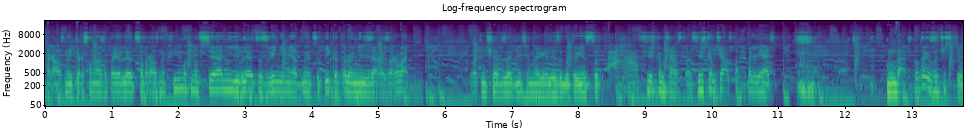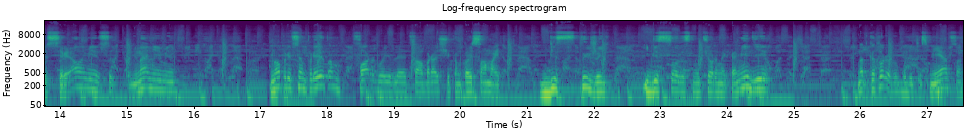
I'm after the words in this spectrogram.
Разные персонажи появляются в разных фильмах, но все они являются звеньями одной цепи, которую нельзя разорвать. В отличие от задницы Мэри Элизабет Уинстон. А, слишком часто, слишком часто, блять. Да, что-то я зачастил с сериалами, с упоминаниями. Но при всем при этом Фарго является образчиком той самой бесстыжей и бессовестной черной комедии, над которой вы будете смеяться,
